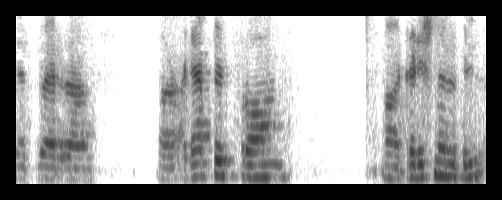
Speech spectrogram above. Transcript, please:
that were uh, uh, adapted from uh, traditional build,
